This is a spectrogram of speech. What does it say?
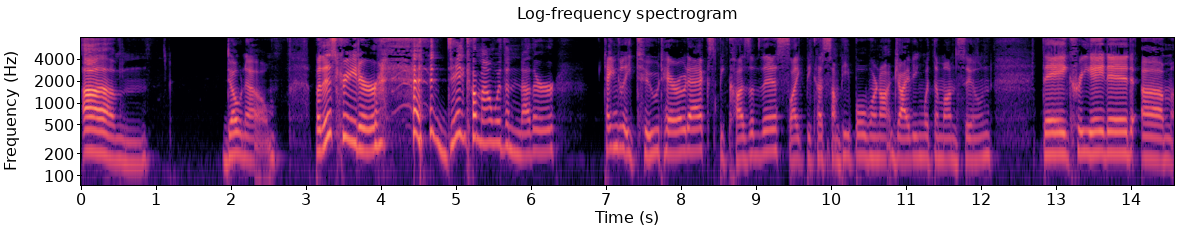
Um, don't know. But this creator did come out with another, technically two tarot decks because of this. Like, because some people were not jiving with the monsoon. They created, um,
